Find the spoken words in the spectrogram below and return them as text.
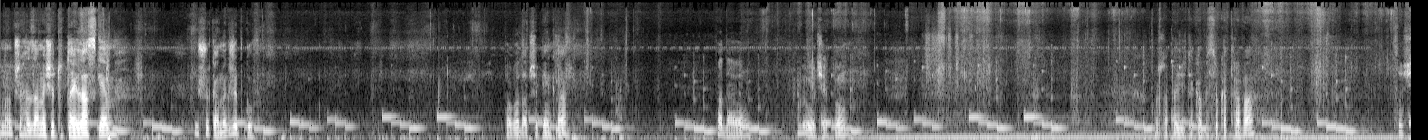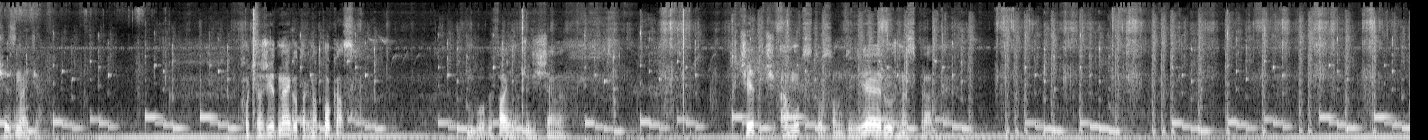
No, przechadzamy się tutaj laskiem i szukamy grzybków. Pogoda przepiękna. Padało. Było ciepło. Można powiedzieć taka wysoka trawa. Coś się znajdzie. Chociaż jednego tak na pokaz. Byłoby fajnie oczywiście, ale chcieć a móc to są dwie różne sprawy.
